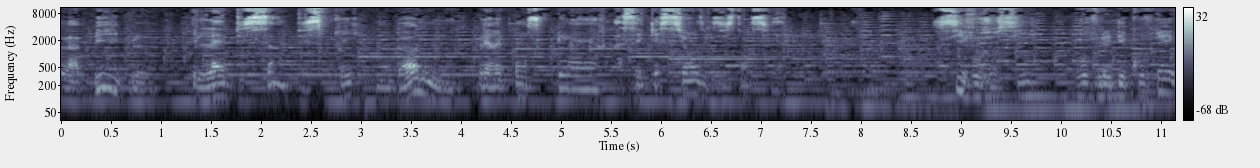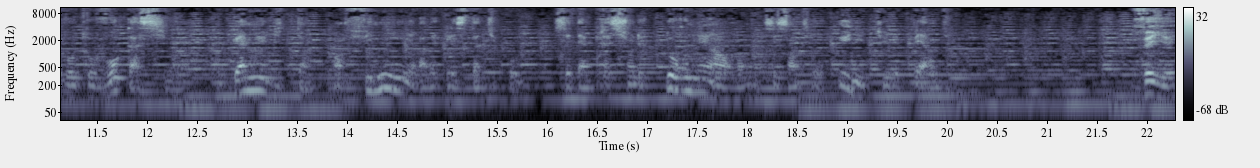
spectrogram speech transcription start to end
La Bible et l'aide du Saint-Esprit nous donnent les réponses claires à ces questions existentielles. Si vous aussi, vous voulez découvrir votre vocation, gagner du temps, en finir avec les statu quo, cette impression de tourner en rond, se sentir inutile et perdu, veuillez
